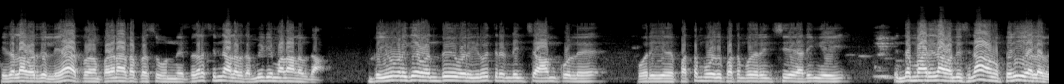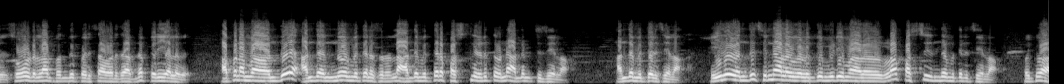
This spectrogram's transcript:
இதெல்லாம் வருது இல்லையா? இப்போ பதினாறு ப்ளஸ் ஒன்று இப்போ இதெல்லாம் சின்ன அளவு தான் மீடியமான அளவு தான் இப்போ இவங்களுக்கே வந்து ஒரு இருபத்தி ரெண்டு இன்ச்சு ஆம்கோல் ஒரு பத்தொம்போது பத்தொம்போது இன்ச்சு அடிங்கை இந்த மாதிரிலாம் வந்துச்சுன்னா அவங்க பெரிய அளவு. சோல்டர்லாம் வந்து பெருசாக வருது அப்படின்னா பெரிய அளவு. அப்போ நம்ம வந்து அந்த இன்னொரு மெத்தனை சொல்லலாம் அந்த மெத்தனை ஃபர்ஸ்ட்ல எடுத்த உடனே அந்த மெத்தட் செய்யலாம். அந்த மெத்தட் செய்யலாம். இது வந்து சின்ன அளவுகளுக்கு மீடியம் அளவுகளுக்குலாம் ஃபஸ்ட்டு இந்த மெத்தட் செய்யலாம். ஓகேவா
